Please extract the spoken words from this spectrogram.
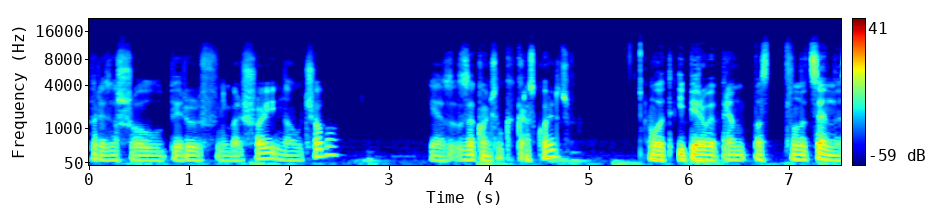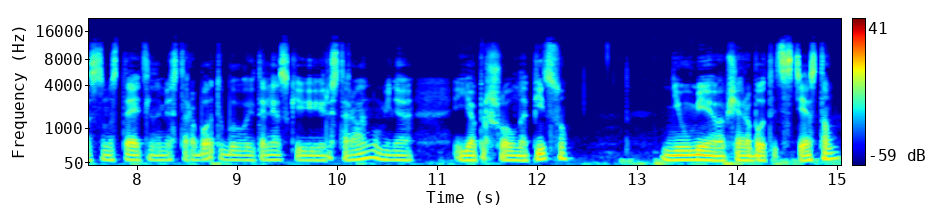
произошел перерыв небольшой на учебу. Я закончил как раз колледж. Вот, и первое прям полноценное самостоятельное место работы было итальянский ресторан у меня. И я пришел на пиццу, не умея вообще работать с тестом,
